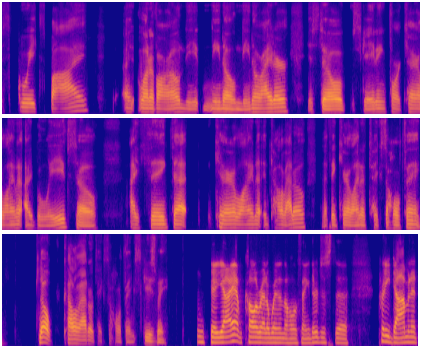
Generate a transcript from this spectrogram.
squeaks by. Uh, one of our own, Nino Niederreiter, is still skating for Carolina, I believe. So I think that Carolina and Colorado, and I think Carolina takes the whole thing. No, Colorado takes the whole thing. Excuse me. Okay, yeah, I have Colorado winning the whole thing. They're just the pretty dominant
